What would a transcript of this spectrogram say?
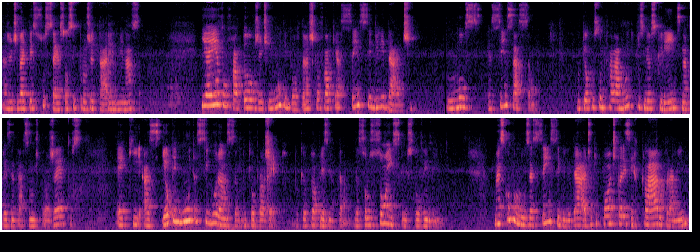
a gente vai ter sucesso ao se projetar a iluminação. E aí entra um fator, gente, muito importante que eu falo que é a sensibilidade. Luz é sensação. O que eu costumo falar muito para os meus clientes na apresentação de projetos é que as, eu tenho muita segurança do que eu projeto, do que eu estou apresentando, das soluções que eu estou vendendo. Mas como luz é sensibilidade, o que pode parecer claro para mim,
